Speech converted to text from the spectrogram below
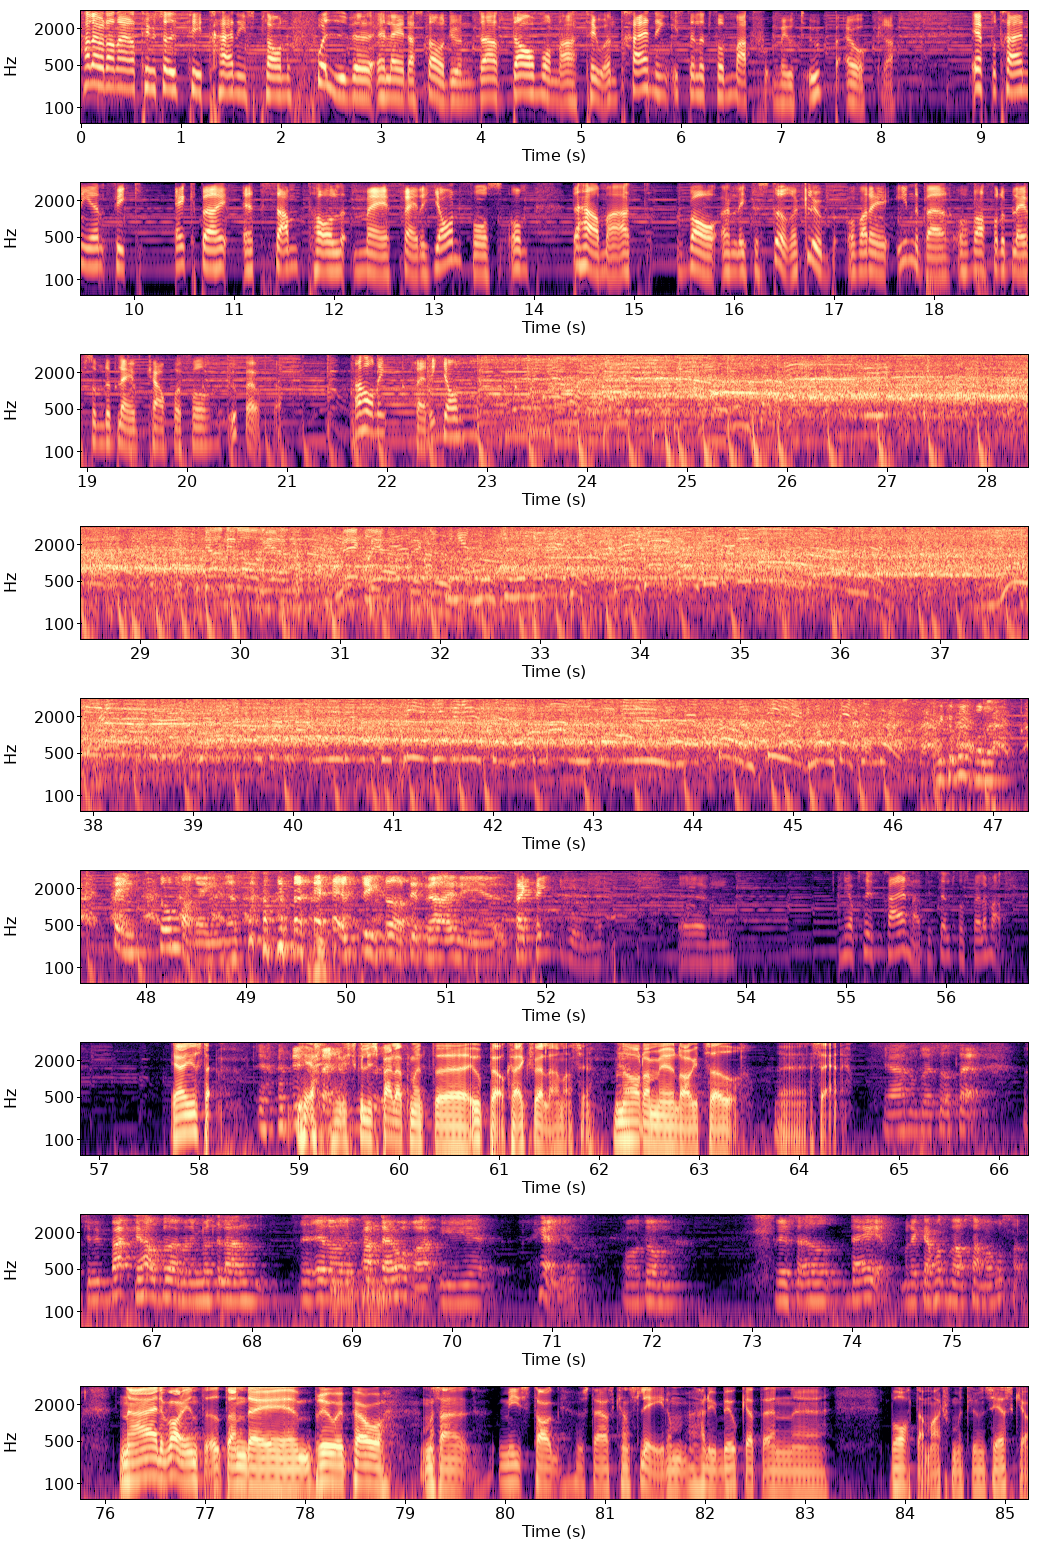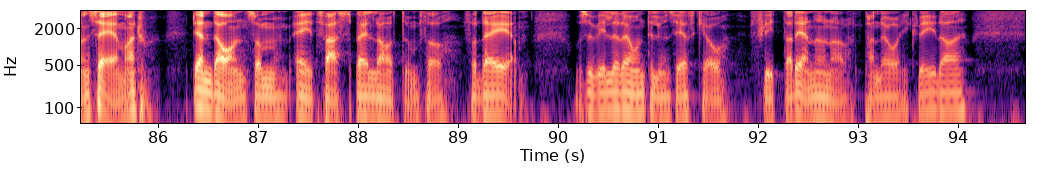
Hallå där nere tog sig ut till träningsplan 7 vid Eleda stadion där damerna tog en träning istället för match mot Uppåkra. Efter träningen fick Ekberg ett samtal med Fredrik Janfors om det här med att vara en lite större klubb och vad det innebär och varför det blev som det blev kanske för Uppåkra. Här har ni Fredrik Janfors. Sommarregn nästan. Helt stygg så här sitter vi här inne i eh, taktikrummet. Um, ni har precis tränat istället för att spela match. Ja, just det. Ja, vi skulle spelat mot uh, Uppåkra ikväll annars ju. Men nu har de ju dragit sig ur uh, serien. Ja, de drar sig ur serien. Ska vi backa här och börja med ni mötte land, eller Pandora i helgen. Och de drog sig ur DM. Men det kanske inte var av samma orsak. Nej, det var det inte. Utan det beror ju på om man säger, misstag hos deras kansli. De hade ju bokat en eh, bortamatch mot Lunds SK, en seriematch. Den dagen som är ett fast speldatum för, för DM. Och så ville då inte Lunds SK flytta den nu när Pandora gick vidare.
